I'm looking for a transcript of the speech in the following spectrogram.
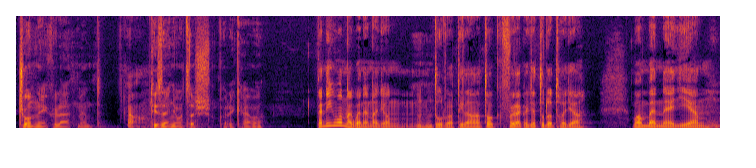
cson nélkül átment. Ah, 18-as karikával. pedig vannak benne nagyon uh-huh. durva pillanatok, főleg, hogyha tudod, hogy a, van benne egy ilyen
